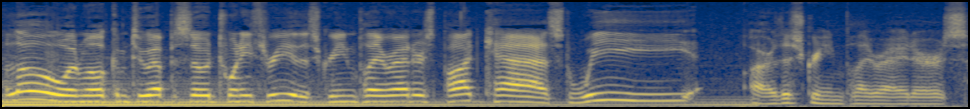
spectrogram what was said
Hello, and welcome to episode 23 of the Screenplay Writers Podcast. We are the Screenplay Writers.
